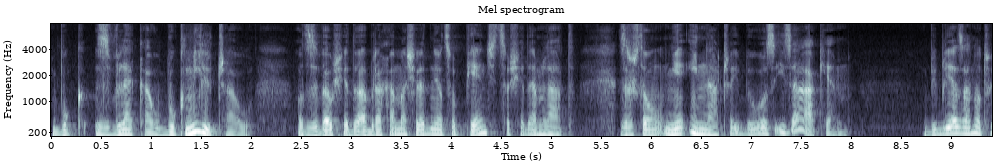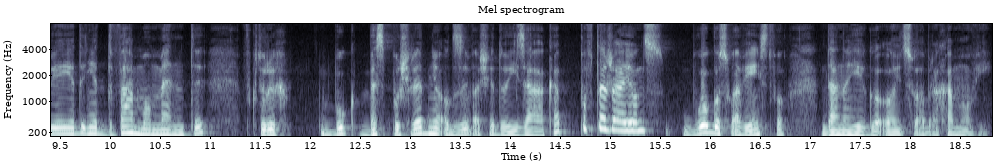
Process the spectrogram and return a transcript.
Bóg zwlekał, Bóg milczał, odzywał się do Abrahama średnio co 5, co 7 lat. Zresztą nie inaczej było z Izaakiem. Biblia zanotuje jedynie dwa momenty, w których Bóg bezpośrednio odzywa się do Izaaka, powtarzając błogosławieństwo dane jego ojcu Abrahamowi.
